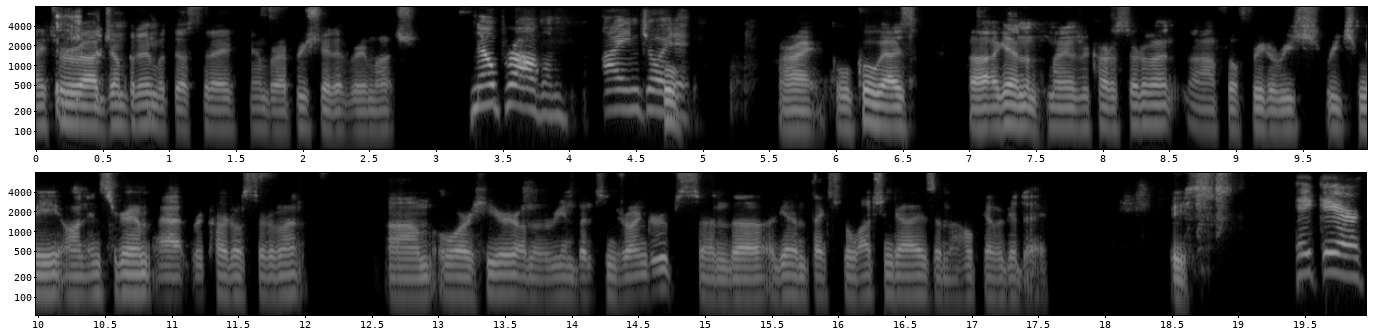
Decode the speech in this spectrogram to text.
Thanks for uh, jumping in with us today, Amber. I appreciate it very much. No problem. I enjoyed cool. it. All right. Cool, cool, guys. Uh, again, my name is Ricardo Sturdivant. Uh, feel free to reach reach me on Instagram at Ricardo Sturdivant um, or here on the Reinventing Drawing Groups. And uh, again, thanks for watching, guys, and I hope you have a good day. Peace. Take care.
